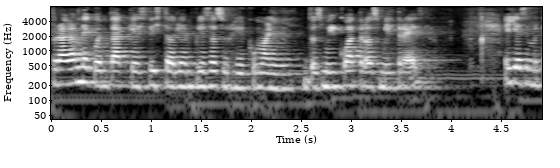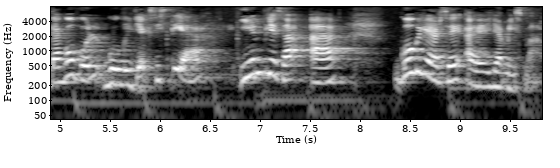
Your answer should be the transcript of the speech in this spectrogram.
pero hagan de cuenta que esta historia empieza a surgir como en 2004-2003. Ella se mete a Google, Google ya existía, y empieza a googlearse a ella misma.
